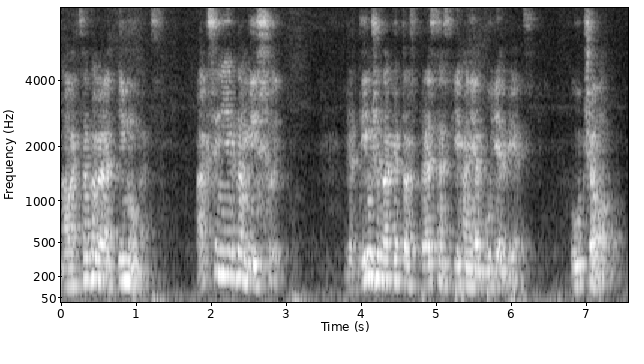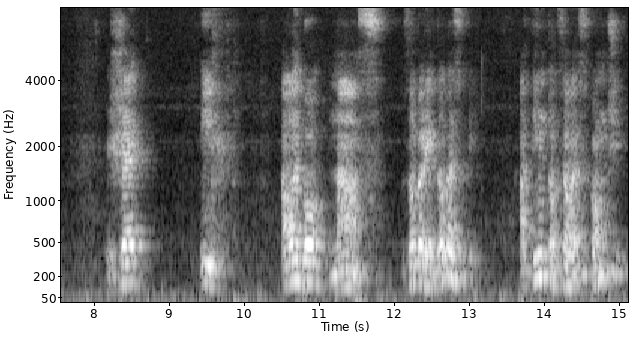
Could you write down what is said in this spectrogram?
ale chcem povedať inú vec. Ak si niekto myslí, že tým, že takéto trestné stíhania bude viesť účelovo, že ich alebo nás zoberie do väzby a týmto celé skončí,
